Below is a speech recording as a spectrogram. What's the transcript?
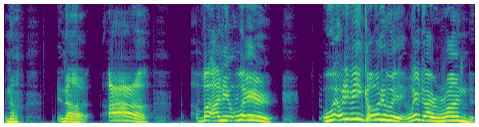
no, no. Ah! But I mean, where? What, what do you mean go to it? Where do I run?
